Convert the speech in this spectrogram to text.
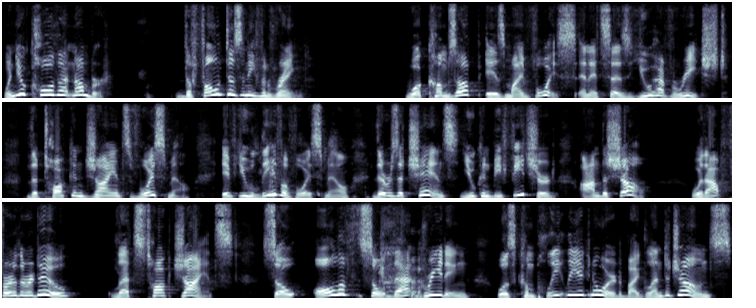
when you call that number, the phone doesn't even ring. What comes up is my voice, and it says, You have reached the Talking Giants voicemail. If you leave a voicemail, there is a chance you can be featured on the show. Without further ado, let's talk Giants. So all of so that greeting was completely ignored by Glenda Jones.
